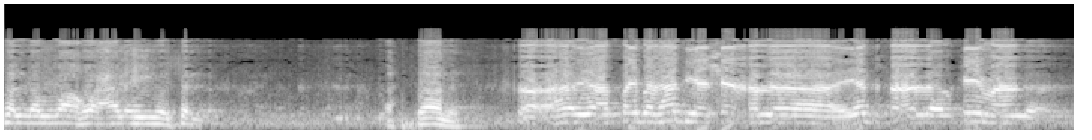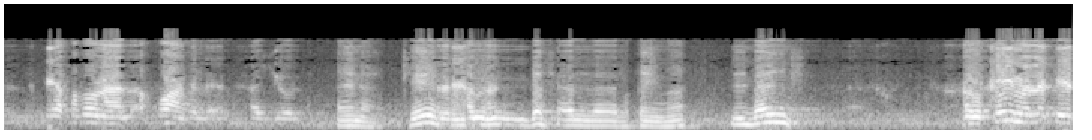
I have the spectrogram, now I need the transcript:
صلى الله عليه وسلم. الثالث. طيب الهدي يا شيخ يدفع القيمة يأخذونها الأخوان في الحج وال- أي نعم. كيف دفع ال- القيمة؟ البنك القيمة التي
